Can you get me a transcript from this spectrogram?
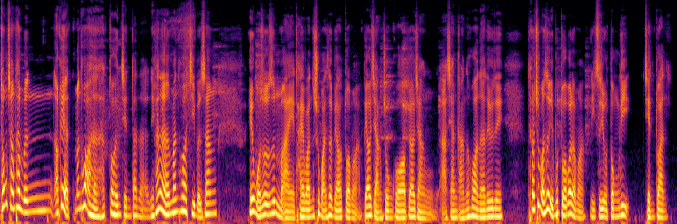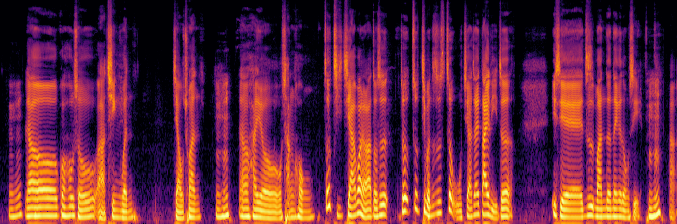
通常他们 OK，漫画很都很简单的。你看他的漫画基本上，因为我说的是买台湾的出版社比较多嘛，不要讲中国，不要讲啊香港的话呢，对不对？他们出版社也不多不了嘛，你只有动力尖端。嗯哼，然后过后手啊，青文、角川，嗯哼，然后还有长虹这几家罢了啦，都是这这基本都是这五家在代理着一些日漫的那个东西，嗯哼。啊，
